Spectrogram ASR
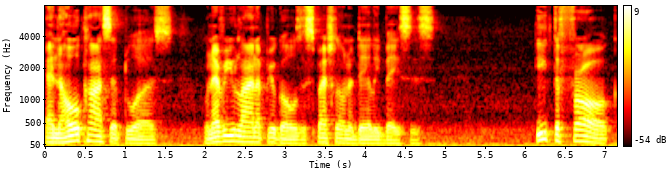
and the whole concept was whenever you line up your goals, especially on a daily basis, eat the frog.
